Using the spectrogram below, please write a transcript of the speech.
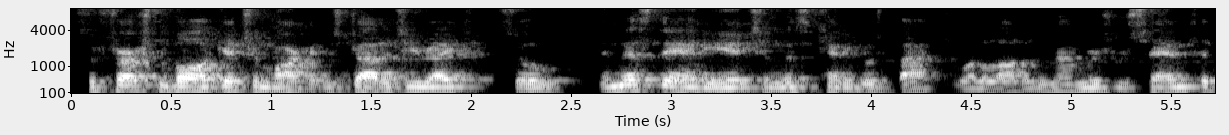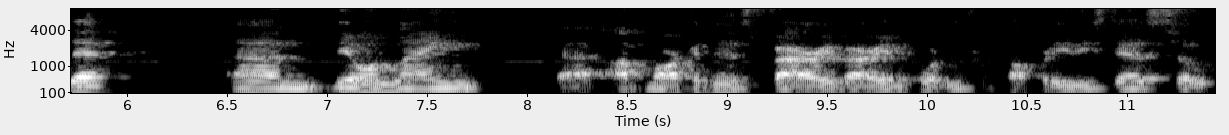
So first of all, get your marketing strategy right. So in this day and age, and this kind of goes back to what a lot of the members were saying today, um, the online uh, marketing is very, very important for property these days. So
